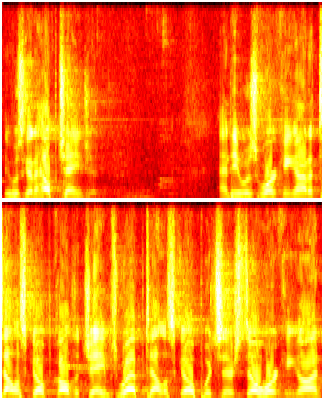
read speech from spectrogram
He was going to help change it. And he was working on a telescope called the James Webb Telescope, which they're still working on,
